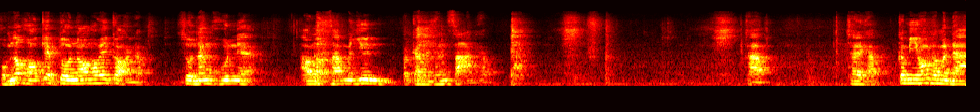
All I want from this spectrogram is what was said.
ผมต้องขอเก็บตัวน้องเขาไว้ก่อนครับ ส่วนนางคุณเนี่ย เอาหลักทรัพย์มายื่นประกันในชั้นศาลครับ ครับ ใช่ครับ ก็มีห้องธรรมดา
